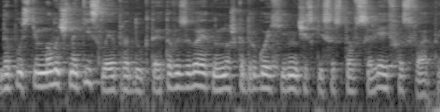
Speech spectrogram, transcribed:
Допустим, молочно-кислые продукты. Это вызывает немножко другой химический состав солей, фосфаты.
